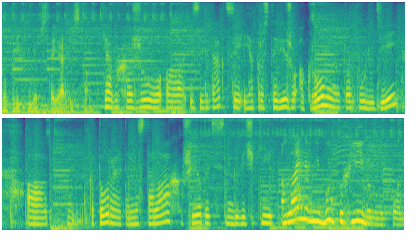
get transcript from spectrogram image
вопреки обстоятельствам. Я выхожу а, из редакции, и я просто вижу огромную толпу людей, а, м, которая там на столах шьет эти снеговички. Онлайнер не був пихлівим ніколи.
